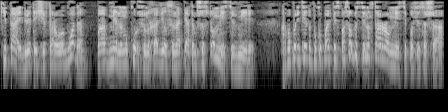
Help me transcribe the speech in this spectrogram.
Китай 2002 года по обменному курсу находился на пятом-шестом месте в мире – а по паритету покупательной способности на втором месте после США.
